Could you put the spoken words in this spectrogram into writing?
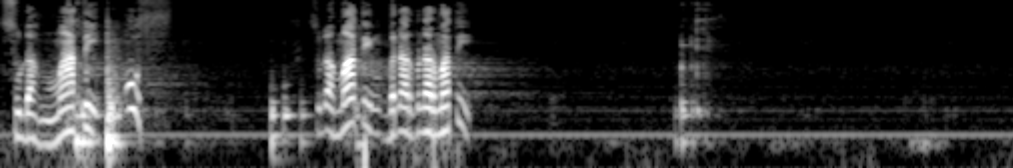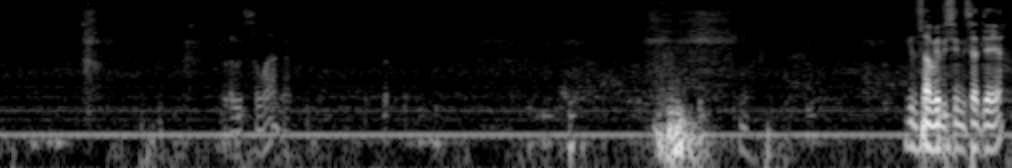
sudah mati. Us. Sudah mati, benar-benar mati. Terlalu semangat. Mungkin sampai di sini saja ya.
